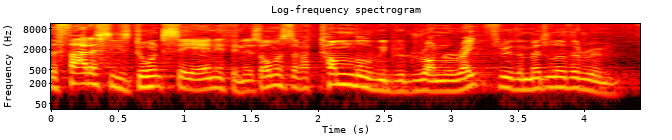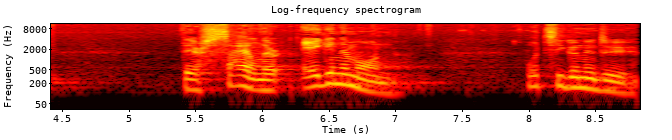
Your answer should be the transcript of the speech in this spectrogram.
The Pharisees don't say anything. It's almost as if a tumbleweed would run right through the middle of the room. They're silent, they're egging him on. What's he going to do?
